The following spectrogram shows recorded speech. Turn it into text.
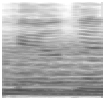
I feel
